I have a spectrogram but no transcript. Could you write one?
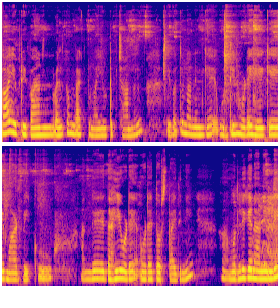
Hi everyone welcome back to my YouTube channel ಇವತ್ತು ನಾನು ನಿಮಗೆ ಉದ್ದಿನ ವಡೆ ಹೇಗೆ ಮಾಡಬೇಕು ಅಂದರೆ ದಹಿ ವಡೆ ವಡೆ ತೋರಿಸ್ತಾ ಇದ್ದೀನಿ. ಮೊದಲಿಗೆ ನಾನಿಲ್ಲಿ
